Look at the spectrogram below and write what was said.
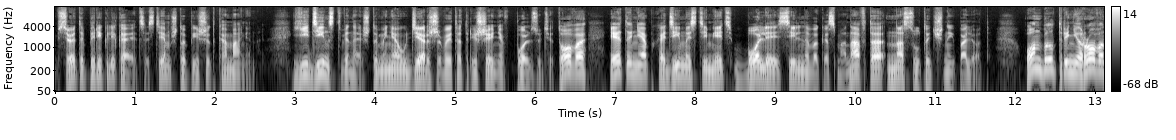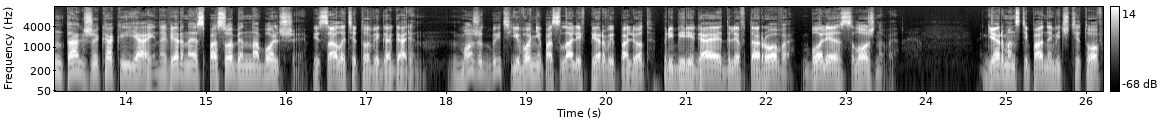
Все это перекликается с тем, что пишет Каманин. Единственное, что меня удерживает от решения в пользу Титова, это необходимость иметь более сильного космонавта на суточный полет. Он был тренирован так же, как и я, и, наверное, способен на большее, писал о Титове Гагарин. Может быть, его не послали в первый полет, приберегая для второго, более сложного. Герман Степанович Титов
